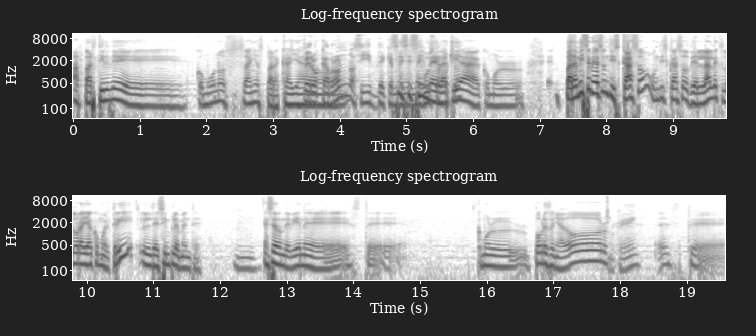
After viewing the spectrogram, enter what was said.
a partir de como unos años para acá ya. Pero no- cabrón, así de que sí, me, sí, me sí, gusta me mucho. latía como... el- Para mí se me hace un discazo, un discazo del Alex Lora ya como el Tri, el de Simplemente. Mm. Ese donde viene este... Como el pobre soñador, Ok. este...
